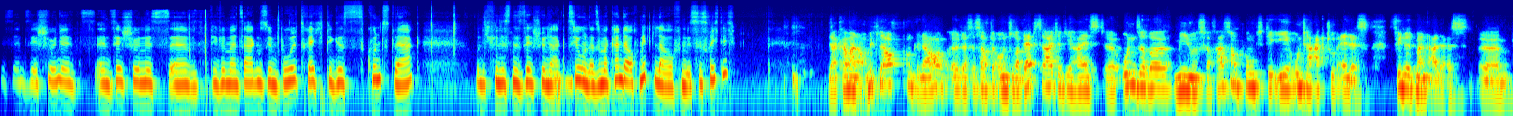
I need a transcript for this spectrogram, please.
Das ist ein sehr schönes, ein sehr schönes, äh, wie will man sagen, symbolträchtiges Kunstwerk. Und ich finde es eine sehr schöne Aktion. Also man kann da auch mitlaufen, ist das richtig? Da kann man auch mitlaufen, genau. Äh, das ist auf der, unserer Webseite, die heißt äh, unsere-verfassung.de unter Aktuelles. Findet man alles. Ähm,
